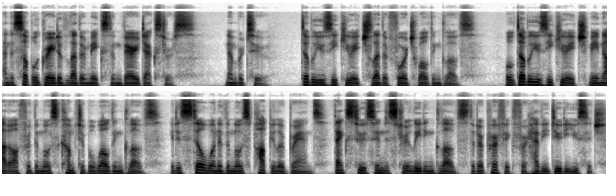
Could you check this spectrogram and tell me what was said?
and the supple grade of leather makes them very dexterous. Number 2. WZQH Leather Forge Welding Gloves. While WZQH may not offer the most comfortable welding gloves, it is still one of the most popular brands, thanks to its industry-leading gloves that are perfect for heavy-duty usage.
